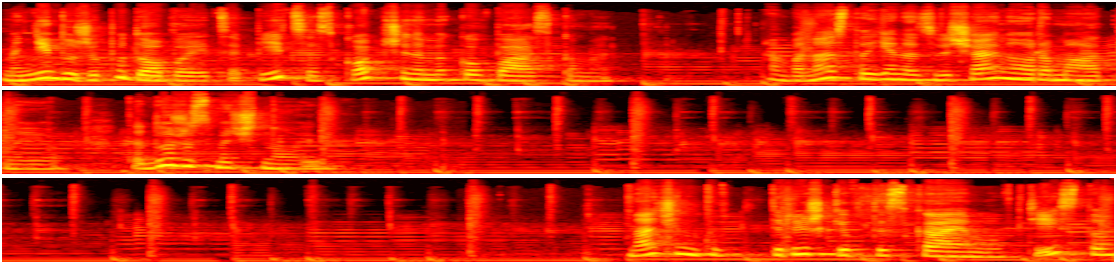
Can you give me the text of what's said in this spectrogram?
Мені дуже подобається піца з копченими ковбасками. Вона стає надзвичайно ароматною та дуже смачною. Начинку трішки втискаємо в тісто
